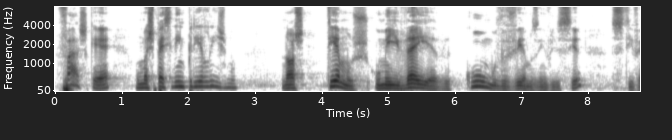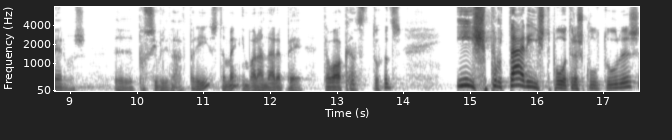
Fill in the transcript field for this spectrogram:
faz, que é uma espécie de imperialismo. Nós temos uma ideia de como devemos envelhecer, se tivermos eh, possibilidade para isso também, embora andar a pé está ao alcance de todos, e exportar isto para outras culturas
